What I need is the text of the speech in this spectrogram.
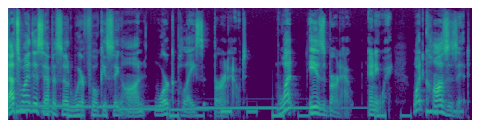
That's why this episode we're focusing on workplace burnout. What is burnout, anyway? What causes it?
